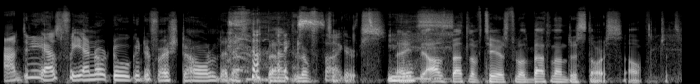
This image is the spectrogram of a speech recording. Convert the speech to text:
Andreas Fenor dog under första åldern efter Battle of. Tears. Nej, inte alls Battle of Tears, förlåt. Battle Under Stars. Ja, fortsätt.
